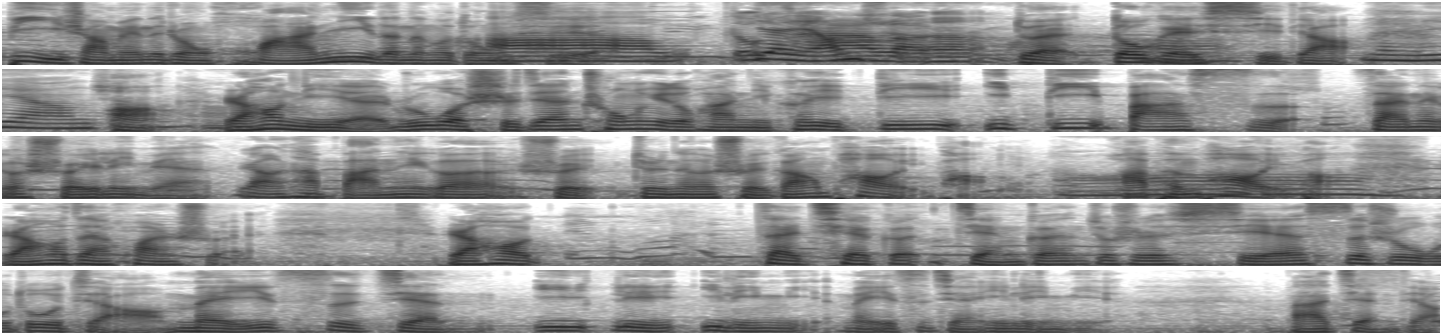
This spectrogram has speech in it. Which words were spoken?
壁上面那种滑腻的那个东西，厌氧菌，对，都给洗掉。那是艳阳菌啊。然后你如果时间充裕的话，你可以滴一滴八四在那个水里面，让它把那个水就是那个水缸泡一泡，花盆泡一泡，然后再换水，然后再切根剪根，就是斜四十五度角，每一次剪一厘一厘米，每一次剪一厘米。把它剪掉，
